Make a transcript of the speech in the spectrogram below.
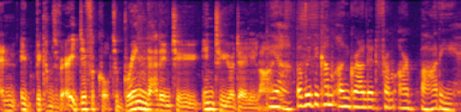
and it becomes very difficult to bring that into into your daily life. Yeah, but we become ungrounded from our body.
